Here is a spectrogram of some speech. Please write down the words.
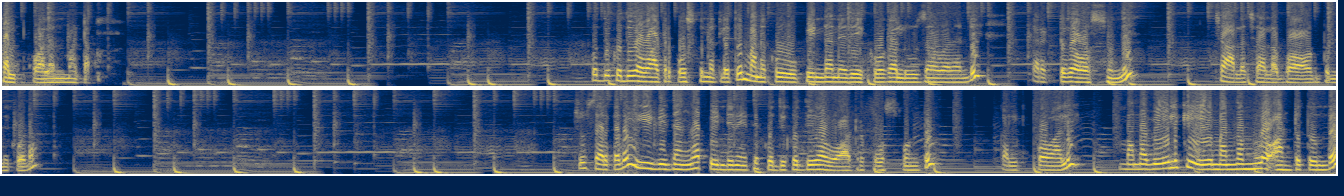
కలుపుకోవాలన్నమాట. కొద్ది కొద్దిగా వాటర్ పోసుకున్నట్లయితే మనకు పిండి అనేది ఎక్కువగా లూజ్ అవ్వదండి. కరెక్ట్గా వస్తుంది. చాలా చాలా బాగుంటుంది కూడా. చూసారు కదా ఈ విధంగా పిండిని అయితే కొద్ది కొద్దిగా వాటర్ పోసుకుంటూ కలుపుకోవాలి. మన వేలికి ఏ మందంలో అంటుతుందో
